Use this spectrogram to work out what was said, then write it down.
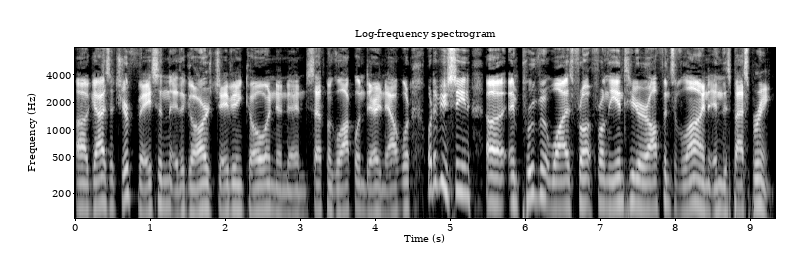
uh, guys that you're facing, the guards, Javion Cohen and, and Seth McLaughlin, Darrian Dalcourt? What have you seen uh, improvement wise from from the interior offensive line in this past spring?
